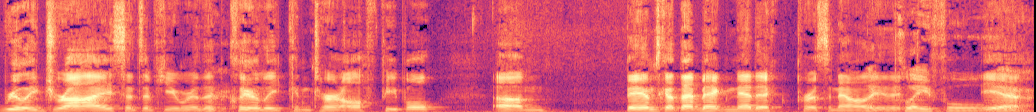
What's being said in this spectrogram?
really dry sense of humor that Right. clearly can turn off people. Um, Bam's got that magnetic personality Like that, playful, Yeah. yeah.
